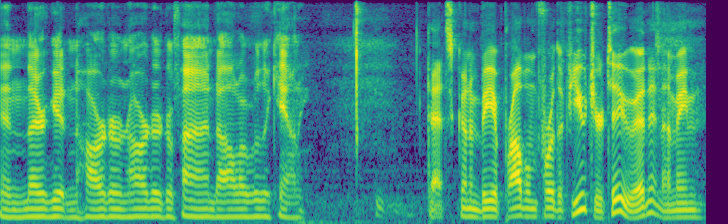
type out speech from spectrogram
And they're getting harder and harder to find all over the county. That's going to be a problem for the future too, isn't it? I mean,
